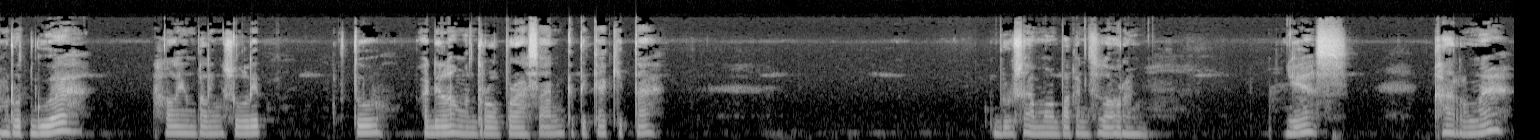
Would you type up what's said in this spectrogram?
menurut gue hal yang paling sulit itu adalah ngontrol perasaan ketika kita berusaha melupakan seseorang. Yes, karena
